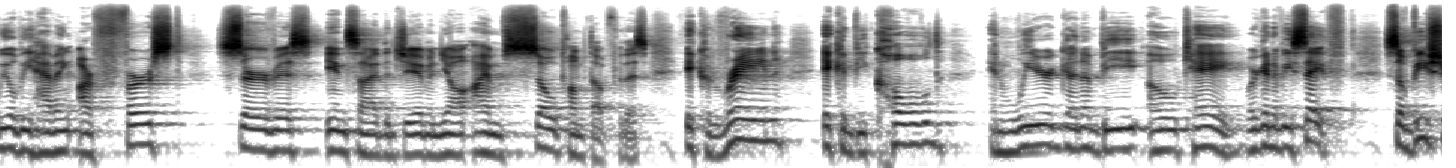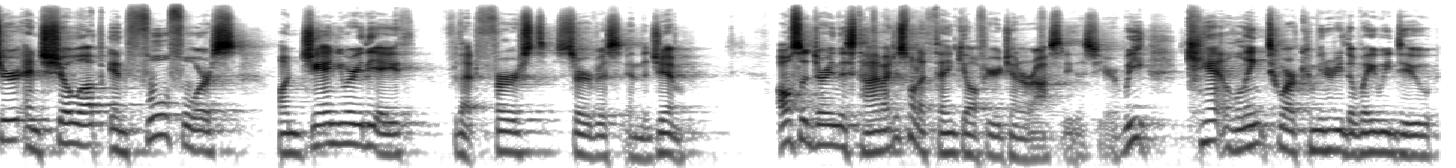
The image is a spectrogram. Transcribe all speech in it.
we will be having our first service inside the gym. And y'all i'm so pumped up for this. It could rain it could be cold and we're gonna be okay. We're gonna be safe. So be sure and show up in full force on January the 8th for that first service in the gym. Also, during this time, I just wanna thank y'all for your generosity this year. We can't link to our community the way we do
